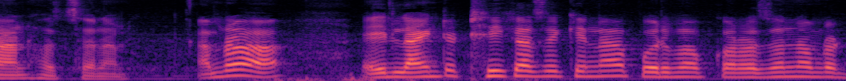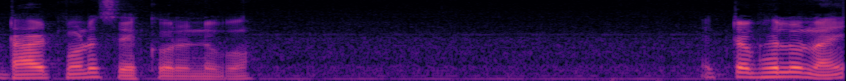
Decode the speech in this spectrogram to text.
রান হচ্ছে না। আমরা এই লাইনটা ঠিক আছে কিনা পরিমাপ করার জন্য আমরা ডায়েট মোডে চেক করে নেব। একটা ভ্যালু নাই,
